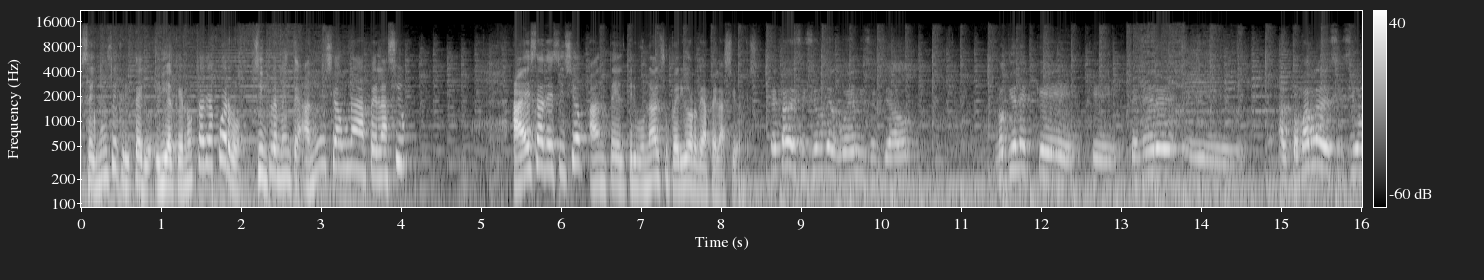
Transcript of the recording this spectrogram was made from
según su criterio y el que no está de acuerdo simplemente anuncia una apelación a esa decisión ante el Tribunal Superior de Apelaciones. Esta decisión del juez licenciado no tiene que, tener eh, al tomar la decisión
